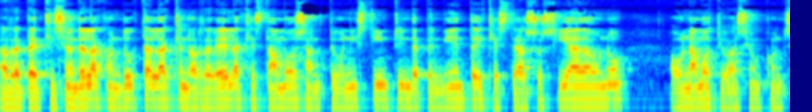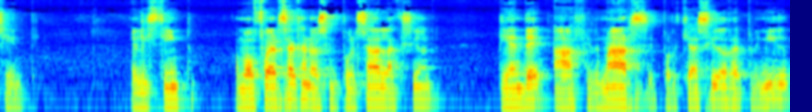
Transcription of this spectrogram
La repetición de la conducta es la que nos revela que estamos ante un instinto independiente de que esté asociada o no a una motivación consciente. El instinto, como fuerza que nos impulsa a la acción, tiende a afirmarse porque ha sido reprimido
